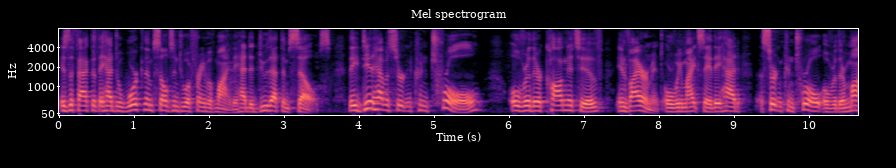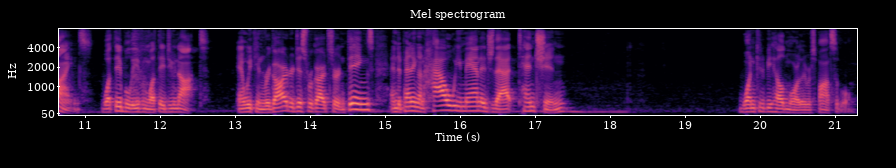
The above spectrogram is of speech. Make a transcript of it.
is the fact that they had to work themselves into a frame of mind. They had to do that themselves. They did have a certain control over their cognitive environment, or we might say they had a certain control over their minds, what they believe and what they do not. And we can regard or disregard certain things, and depending on how we manage that tension, one can be held morally responsible.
